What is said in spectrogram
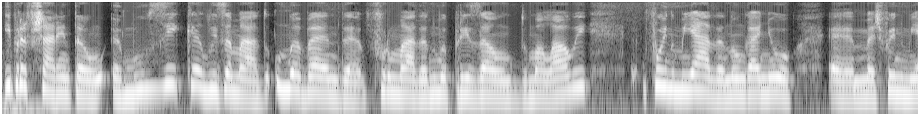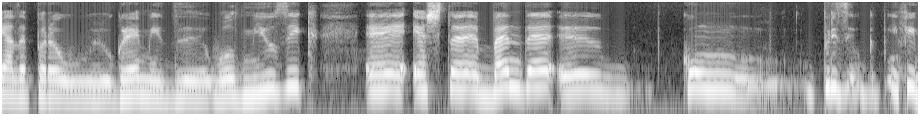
E para fechar então a música, Luís Amado, uma banda formada numa prisão do Malawi, foi nomeada, não ganhou, eh, mas foi nomeada para o Grammy de World Music. Eh, esta banda eh, com, enfim,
